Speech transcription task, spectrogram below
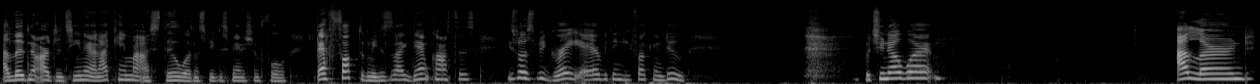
I lived in Argentina, and I came out and still wasn't speaking Spanish in full. That fucked with me. It's like, damn, Constance, you're supposed to be great at everything you fucking do. But you know what? I learned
